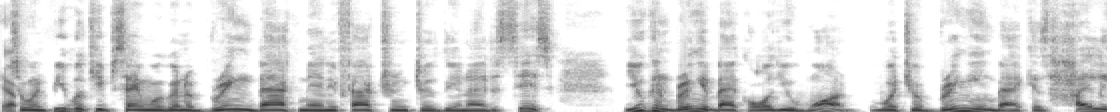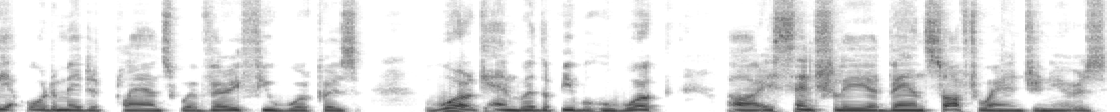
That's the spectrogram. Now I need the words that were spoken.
Yep. So when people keep saying we're going to bring back manufacturing to the United States, you can bring it back all you want. What you're bringing back is highly automated plants where very few workers work and where the people who work are essentially advanced software engineers,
